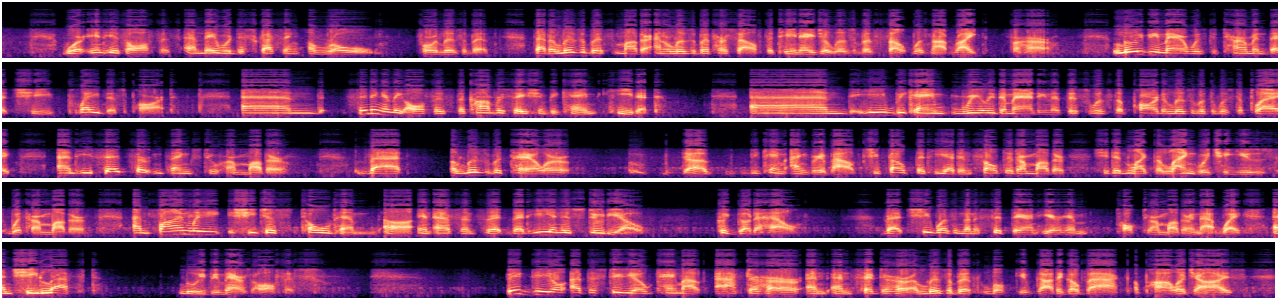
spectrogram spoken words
were in his office, and they were discussing a role for Elizabeth that Elizabeth's mother and Elizabeth herself, the teenage Elizabeth, felt was not right for her. Louis B. Mayer was determined that she played this part. And sitting in the office, the conversation became heated. And he became really demanding that this was the part Elizabeth was to play. And he said certain things to her mother that Elizabeth Taylor uh, became angry about. She felt that he had insulted her mother. She didn't like the language he used with her mother. And finally, she just told him, uh, in essence, that, that he and his studio could go to hell. That she wasn't going to sit there and hear him talk to her mother in that way. And she left Louis B. Mayer's office. Big Deal at the studio came out after her and, and said to her, Elizabeth, look, you've got to go back, apologize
